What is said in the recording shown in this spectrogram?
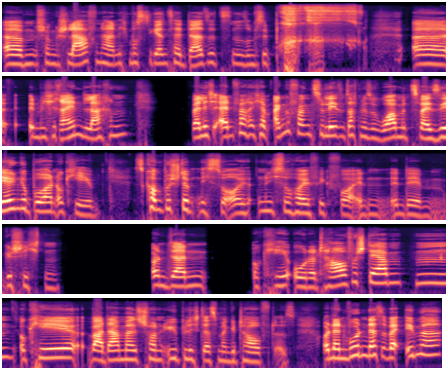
ähm, schon geschlafen hat. Ich musste die ganze Zeit da sitzen und so ein bisschen äh, in mich reinlachen, weil ich einfach, ich habe angefangen zu lesen und dachte mir so, wow, mit zwei Seelen geboren, okay, es kommt bestimmt nicht so, nicht so häufig vor in, in den Geschichten. Und dann, okay, ohne Taufe sterben, hm, okay, war damals schon üblich, dass man getauft ist. Und dann wurden das aber immer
